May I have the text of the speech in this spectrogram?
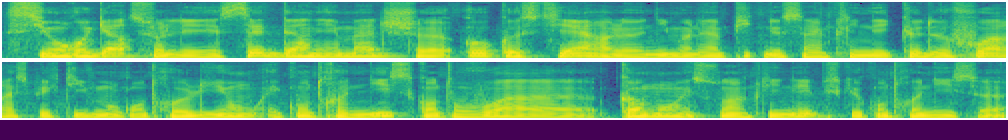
si on regarde sur les sept derniers matchs euh, au Costières, le Nîmes Olympique ne s'est incliné que deux fois, respectivement contre Lyon et contre Nice. Quand on voit euh, comment ils se sont inclinés, puisque contre Nice, euh,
